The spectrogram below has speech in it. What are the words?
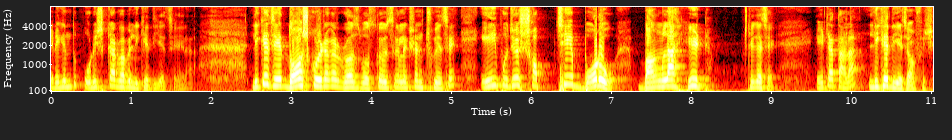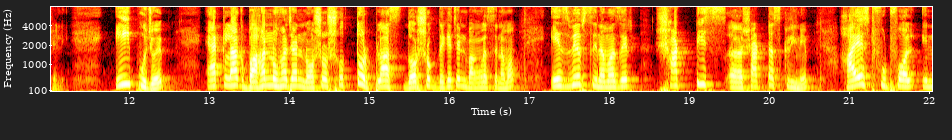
এটা কিন্তু পরিষ্কারভাবে লিখে দিয়েছে এরা। লিখেছে দশ কোটি টাকার গ্রস বক্স অফিস কালেকশন ছুঁয়েছে। এই পুজোর সবচেয়ে বড় বাংলা হিট ঠিক আছে? এটা তারা লিখে দিয়েছে অফিসিয়ালি এই পুজোয় এক লাখ বাহান্ন হাজার নশো সত্তর প্লাস দর্শক দেখেছেন বাংলা সিনেমা এসবিএফ সিনেমাজের ষাটটি ষাটটা স্ক্রিনে highest footfall in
